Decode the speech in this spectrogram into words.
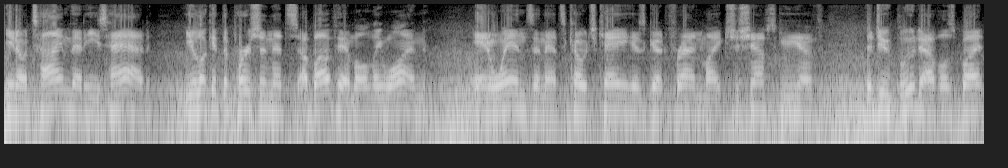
you know time that he's had, you look at the person that's above him, only one in wins, and that's Coach K, his good friend Mike Krzyzewski of the Duke Blue Devils. But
